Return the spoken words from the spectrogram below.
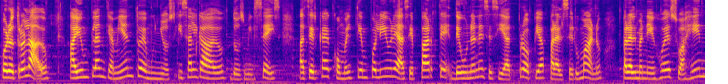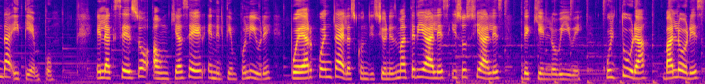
Por otro lado, hay un planteamiento de Muñoz y Salgado, 2006, acerca de cómo el tiempo libre hace parte de una necesidad propia para el ser humano para el manejo de su agenda y tiempo. El acceso a un quehacer en el tiempo libre puede dar cuenta de las condiciones materiales y sociales de quien lo vive, cultura, valores,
